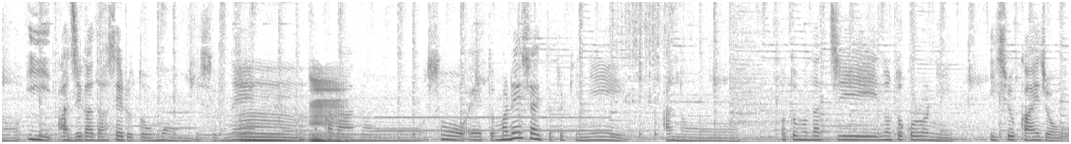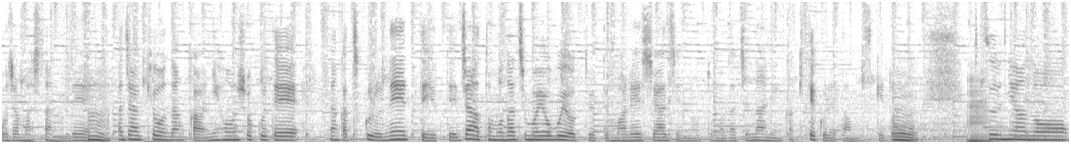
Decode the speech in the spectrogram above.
のいい味が出せると思うんですよね。うん。うん。だからあのそう、えー、とマレーシア行った時にあのお友達のところに1週間以上お邪魔したので、うんあじゃあ今日なんか日本食でなんか作るねって言ってじゃあ友達も呼ぶよって言ってマレーシア人のお友達何人か来てくれたんですけど、うんうん普通にあの。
